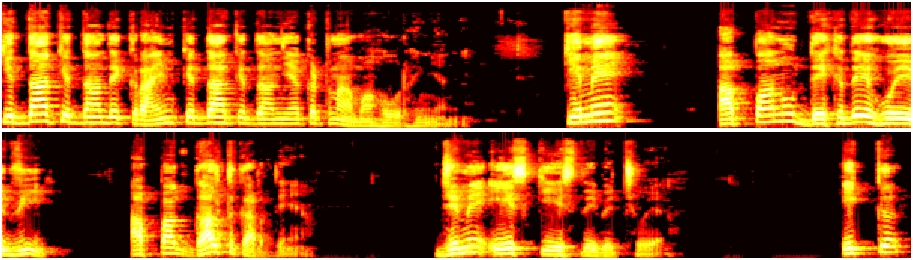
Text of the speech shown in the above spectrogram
ਕਿੱਦਾਂ ਕਿੱਦਾਂ ਦੇ ਕ੍ਰਾਈਮ, ਕਿੱਦਾਂ ਕਿੱਦਾਂ ਦੀਆਂ ਘਟਨਾਵਾਂ ਹੋ ਰਹੀਆਂ ਨੇ। ਕਿਵੇਂ ਆਪਾਂ ਨੂੰ ਦਿਖਦੇ ਹੋਏ ਵੀ ਆਪਾਂ ਗਲਤ ਕਰਦੇ ਹਾਂ, ਜਿਵੇਂ ਇਸ ਕੇਸ ਦੇ ਵਿੱਚ ਹੋਇਆ। ਇੱਕ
